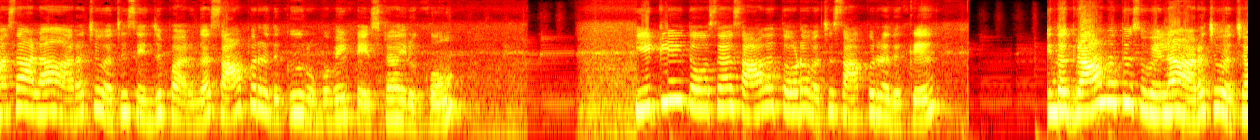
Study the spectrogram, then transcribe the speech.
மசாலா அரைச்சி வச்சு செஞ்சு பாருங்கள் சாப்பிட்றதுக்கு ரொம்பவே டேஸ்ட்டாக இருக்கும். இட்லி தோசை சாதத்தோடு வச்சு சாப்பிட்றதுக்கு இந்த கிராமத்து சுவையில் அரைச்சி வச்சா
